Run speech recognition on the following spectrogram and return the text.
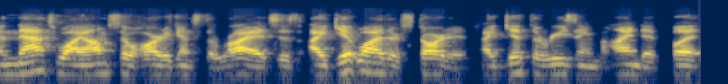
And that's why I'm so hard against the riots is I get why they're started. I get the reasoning behind it, but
